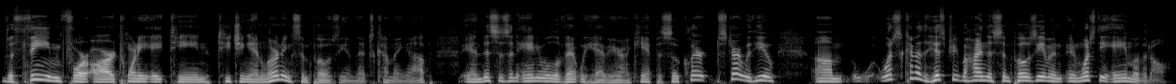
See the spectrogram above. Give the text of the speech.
the theme for our 2018 Teaching and Learning Symposium that's coming up. And this is an annual event we have here on campus. So, Claire, start with you. Um, what's kind of the history behind the symposium and, and what's the aim of it all?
